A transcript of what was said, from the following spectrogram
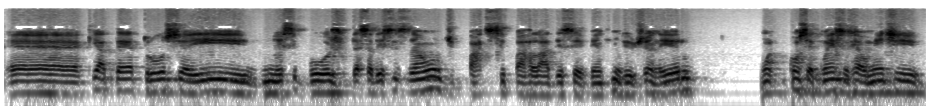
é, que até trouxe aí nesse bojo dessa decisão de participar lá desse evento no Rio de Janeiro, uma, consequências realmente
